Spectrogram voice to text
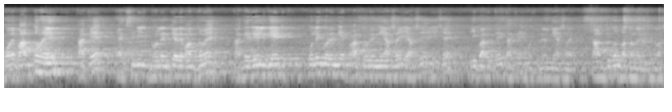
পরে বাধ্য হয়ে তাকে এক্সিবিট ভলেন্টিয়ারের মাধ্যমে তাকে রেলগেট কোলে করে নিয়ে পার করে নিয়ে আসাই আসে এসে এই পারের থেকে তাকে হসপিটালে নিয়ে আসা হয়। তার জীবন বাঁচানো গেছে ক্লাস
